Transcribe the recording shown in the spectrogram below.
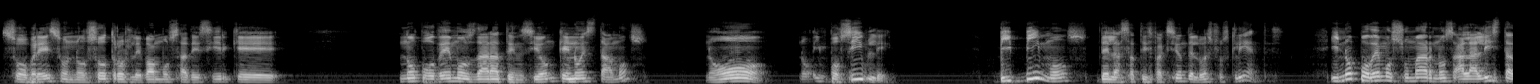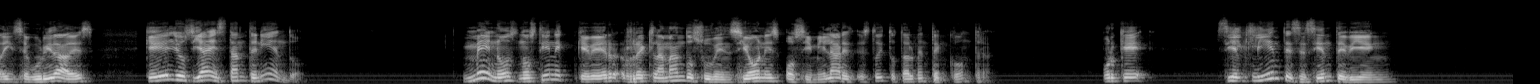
sobre eso nosotros le vamos a decir que no podemos dar atención, que no estamos. No, no, imposible. Vivimos de la satisfacción de nuestros clientes y no podemos sumarnos a la lista de inseguridades que ellos ya están teniendo menos nos tiene que ver reclamando subvenciones o similares. Estoy totalmente en contra. Porque si el cliente se siente bien,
